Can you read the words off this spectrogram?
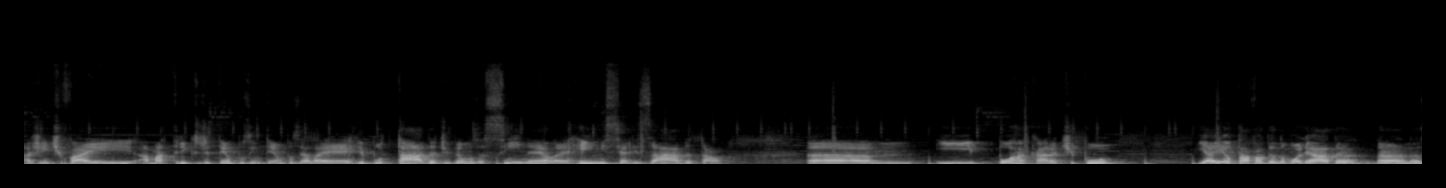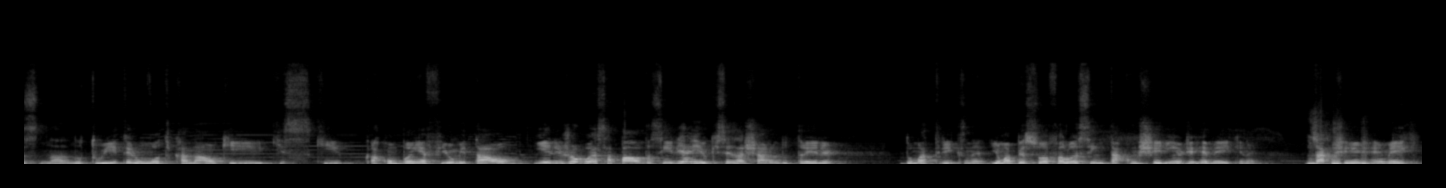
a gente vai. A Matrix de tempos em tempos ela é rebootada, digamos assim, né? Ela é reinicializada tal. Um, e, porra, cara, tipo e aí eu tava dando uma olhada na, nas, na, no Twitter, um outro canal que, que, que, acompanha filme e tal, e ele jogou essa pauta, assim, ele, e aí, o que vocês acharam do trailer do Matrix, né? E uma pessoa falou assim, tá com cheirinho de remake, né? Tá com cheirinho de remake?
